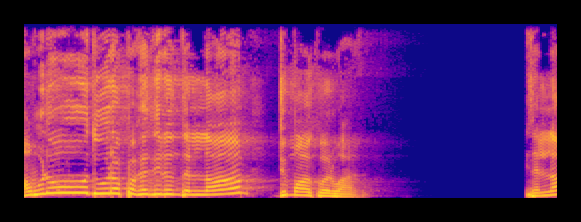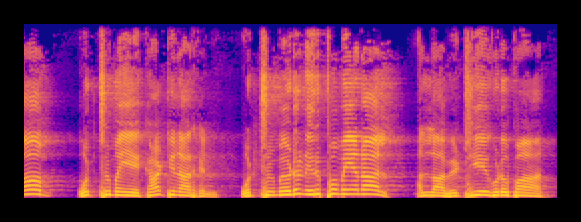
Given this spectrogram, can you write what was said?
அவ்வளோ தூர பகுதியிலிருந்தெல்லாம் ஜும்மாவுக்கு வருவார்கள். இதெல்லாம் ஒற்றுமையை காட்டினார்கள். ஒற்றுமையுடன் இருப்போமேனால் அல்லாஹ் வெற்றியை கொடுப்பான்.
